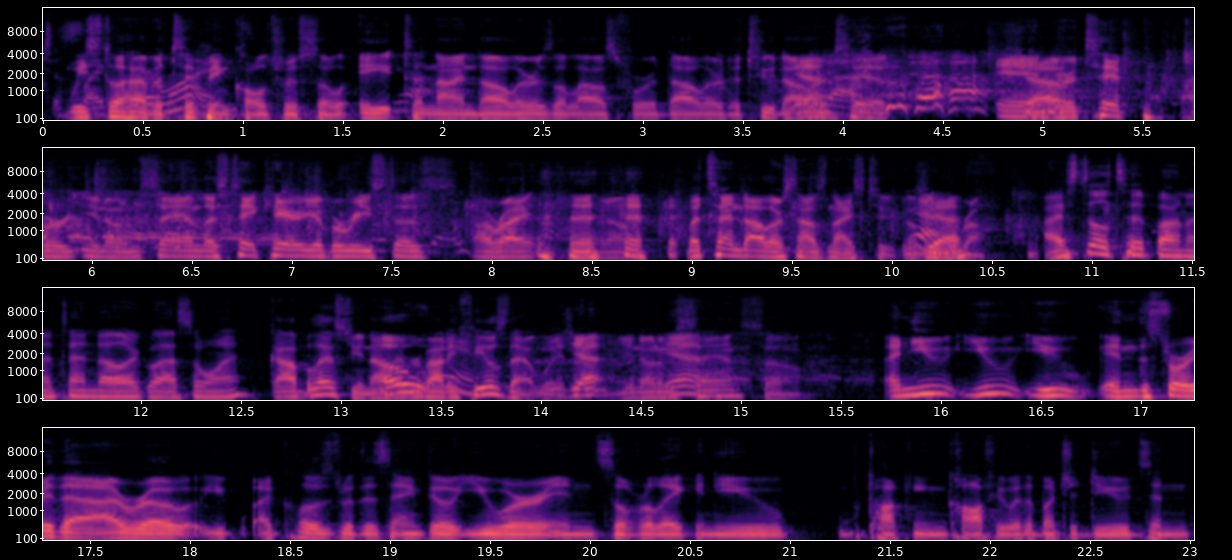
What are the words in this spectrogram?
just we like still have a rare tipping wines. culture, so eight to nine dollars allows for a dollar to two dollar Yeah. tip, and Yeah. your tip for you know what I'm saying. Let's take care of your baristas, all right? You know? But ten dollars sounds nice too. Don't get me wrong. I still tip on a ten dollar glass of wine. God bless you. Not Oh. everybody feels that way. Yeah. You know what Yeah. I'm saying? So And you, you, you, in the story that I wrote, you, I closed with this anecdote. You were in Silver Lake and you were talking coffee with a bunch of dudes, and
